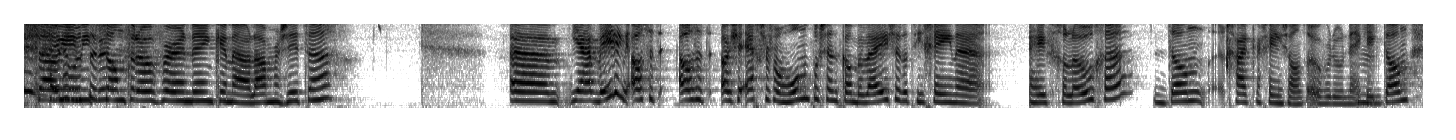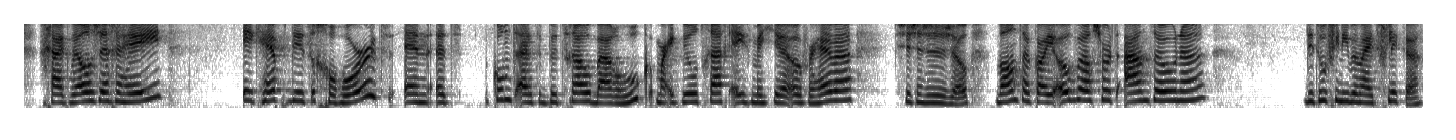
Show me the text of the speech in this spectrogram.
Zou je niet zand erover en denken, nou, laat maar zitten? Ehm, ja, weet ik niet. Als, het, als, het, als je echt soort van 100% kan bewijzen dat diegene heeft gelogen... dan ga ik er geen zand over doen, denk Hm. ik. Dan ga ik wel zeggen, hey, ik heb dit gehoord... en het komt uit de betrouwbare hoek... maar ik wil het graag even met je over hebben. Zus en en zo. Want dan kan je ook wel een soort aantonen... dit hoef je niet bij mij te flikken.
